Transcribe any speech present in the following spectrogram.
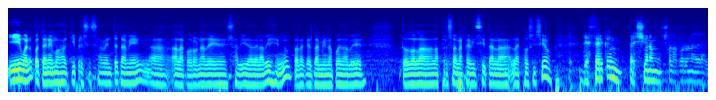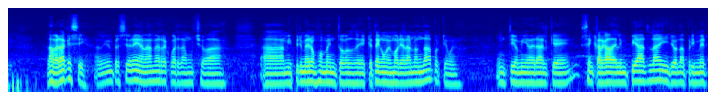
Y bueno, pues tenemos aquí precisamente también a la corona de salida de la Virgen, ¿no? para que también la pueda ver todas las personas que visitan la, exposición. De cerca impresiona mucho la corona de la Virgen. La verdad que sí, a mí me impresiona y además me recuerda mucho a, mis primeros momentos de que tengo memoria de la hermandad, porque bueno, un tío mío era el que se encargaba de limpiarla y yo la primer,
